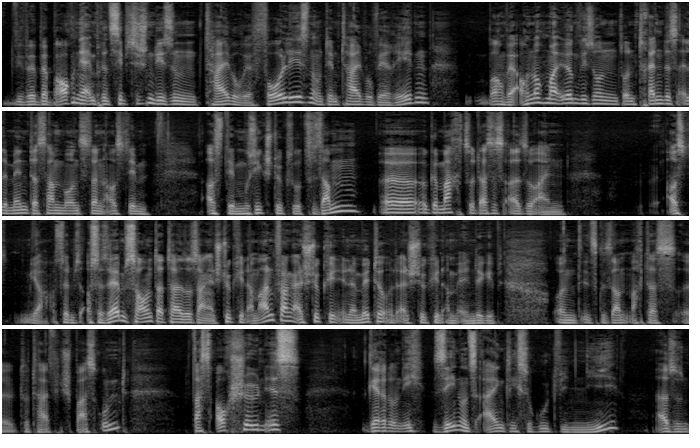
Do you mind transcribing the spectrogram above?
wir, wir brauchen ja im Prinzip zwischen diesem Teil, wo wir vorlesen und dem Teil, wo wir reden, brauchen wir auch nochmal irgendwie so ein, so ein trennendes Element. Das haben wir uns dann aus dem, aus dem Musikstück so zusammen äh, gemacht, so dass es also ein aus, ja, aus, dem, aus derselben Sounddatei sozusagen ein Stückchen am Anfang, ein Stückchen in der Mitte und ein Stückchen am Ende gibt. Und insgesamt macht das äh, total viel Spaß. Und was auch schön ist, Gerrit und ich sehen uns eigentlich so gut wie nie. Also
